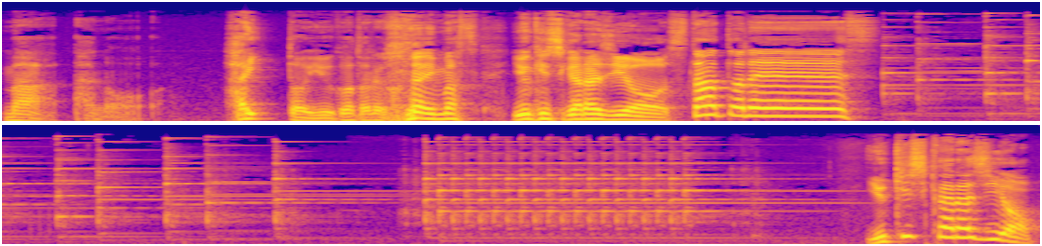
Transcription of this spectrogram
まあ、あの、はい、ということでございます。ゆきしかラジオ、スタートですゆきしかラジオ。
